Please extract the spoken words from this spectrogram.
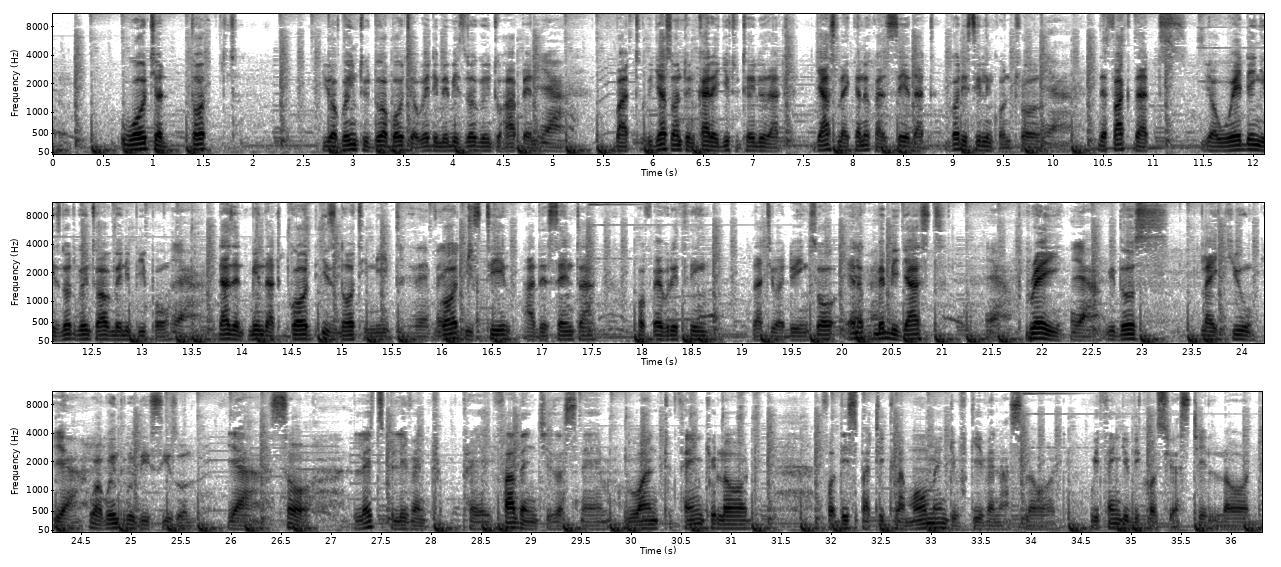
what you thought you are going to do about your wedding, maybe it's not going to happen. Yeah. But we just want to encourage you to tell you that, just like Enoch has said, that God is still in control. Yeah. The fact that your wedding is not going to have many people Yeah. doesn't mean that God is not in it. God is still at the center of everything that you are doing. So Enoch, Amen. maybe just Yeah. pray Yeah. with those like you Yeah. who are going through this season. Yeah, so let's believe and pray. Father, in Jesus' name, we want to thank you, Lord, for this particular moment you've given us, Lord. We thank you because you are still Lord.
